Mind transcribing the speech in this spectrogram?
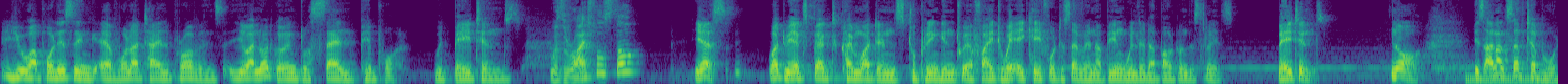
You are policing a volatile province. You are not going to send people with batons. With rifles, though? Yes. What do we expect crime wardens to bring into a fight where AK 47 are being wielded about on the streets? Batons. No, it's unacceptable.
